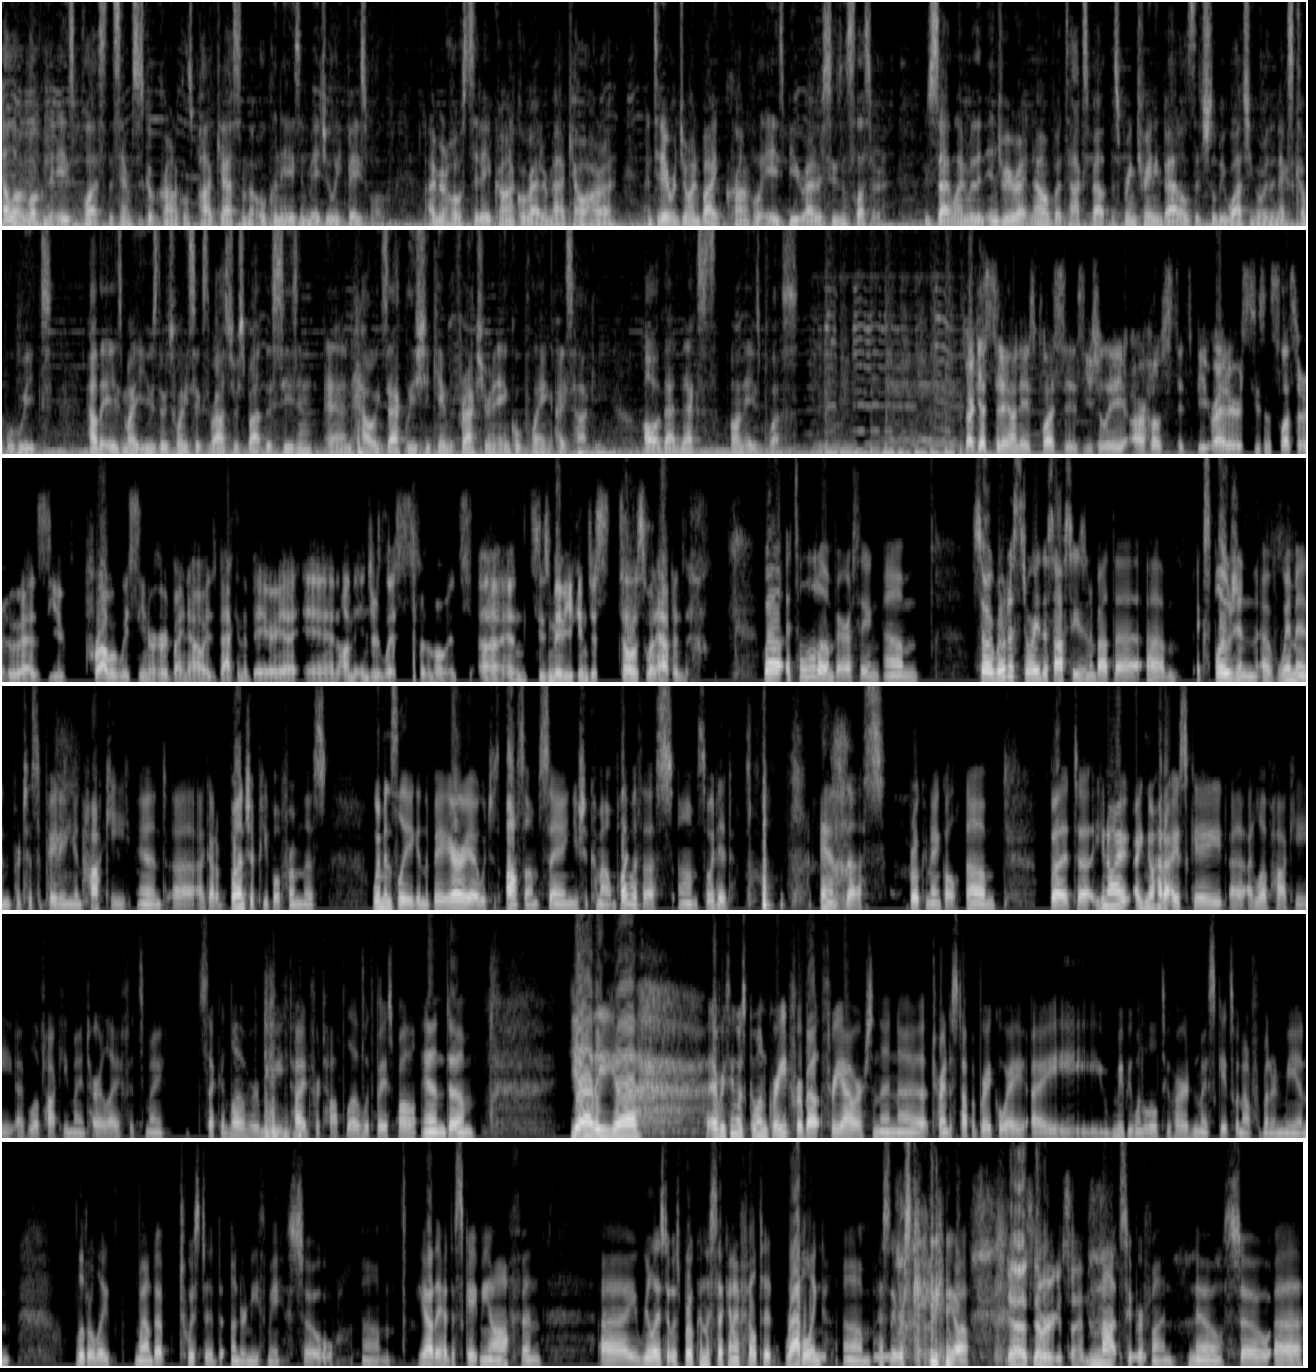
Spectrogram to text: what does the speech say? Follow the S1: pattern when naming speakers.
S1: Hello and welcome to A's Plus, the San Francisco Chronicles podcast on the Oakland A's and Major League Baseball. I'm your host today, Chronicle writer Matt Kawahara, and today we're joined by Chronicle A's beat writer Susan Slusser, who's sidelined with an injury right now but talks about the spring training battles that she'll be watching over the next couple of weeks, how the A's might use their 26th roster spot this season, and how exactly she came to fracture an ankle playing ice hockey. All of that next on A's Plus. So our guest today on A's Plus is usually our host. It's beat writer Susan Slusser, who, as you've probably seen or heard by now, is back in the Bay Area and on the injured list for the moment. Uh, and Susan, maybe you can just tell us what happened.
S2: Well, it's a little embarrassing. Um, so I wrote a story this off season about the um, explosion of women participating in hockey, and uh, I got a bunch of people from this women's league in the Bay Area, which is awesome, saying you should come out and play with us. Um, so I did, and thus broken ankle. Um, but uh, you know, I, I know how to ice skate. Uh, I love hockey. I've loved hockey my entire life. It's my second love, or maybe tied for top love with baseball. And um, yeah, the uh, everything was going great for about three hours, and then uh, trying to stop a breakaway, I maybe went a little too hard, and my skates went out from under me and literally wound up twisted underneath me. So, um, yeah, they had to skate me off, and I realized it was broken the second I felt it rattling um, as they were skating me off.
S1: Yeah, that's never a good sign.
S2: Not super fun, no. So, uh,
